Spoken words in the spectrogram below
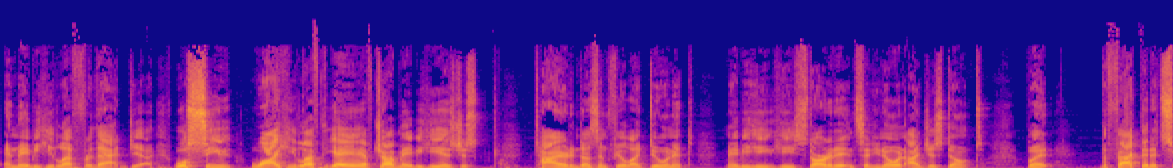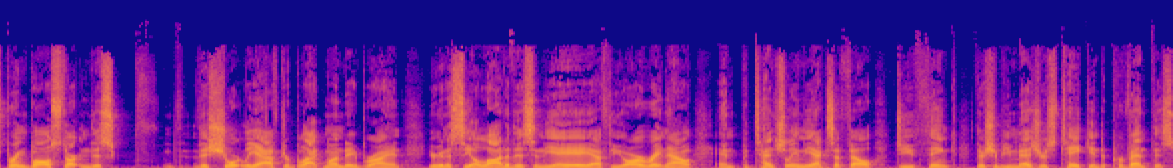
and maybe he left for that. Yeah, we'll see why he left the AAF job. Maybe he is just tired and doesn't feel like doing it. Maybe he he started it and said, you know what, I just don't. But the fact that it's spring ball starting this this shortly after Black Monday, Bryant, you're going to see a lot of this in the AAF. You are right now, and potentially in the XFL. Do you think there should be measures taken to prevent this?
